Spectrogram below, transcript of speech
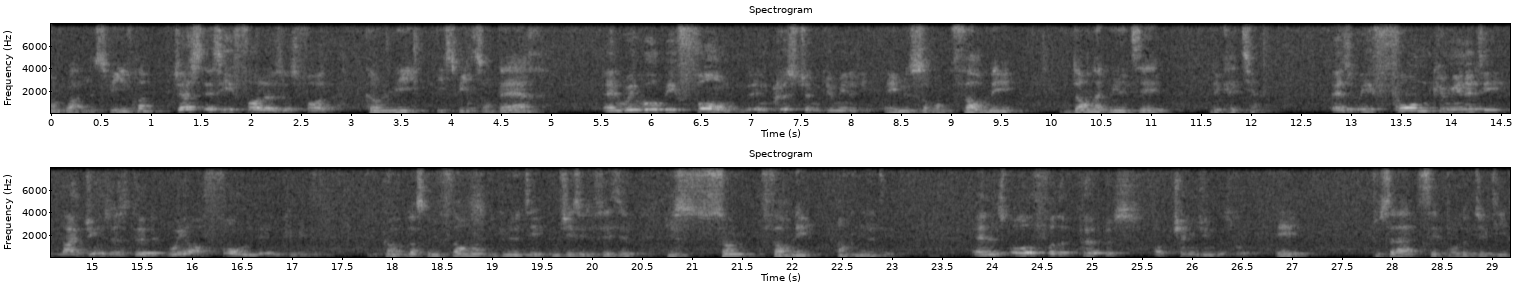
on doit le suivre. just as he follows his Father. Comme lui, il suit son Père. And we will be formed in Christian community. Et nous serons formés dans la communauté des chrétiens. As we form community like Jesus did, we are formed in community. Quand- lorsque nous formons une communauté comme Jésus le faisait, nous sommes formés en communauté. And it's all for the purpose of changing this world. Et tout cela, c'est pour l'objectif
